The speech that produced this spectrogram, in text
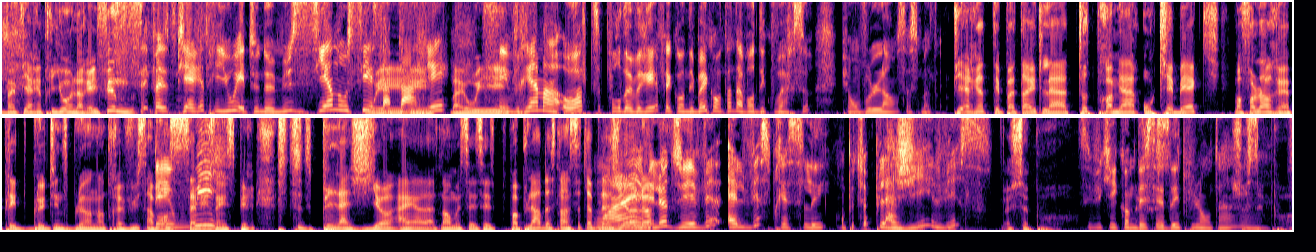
Ben, Pierrette Rio a l'oreille fine. Fait- Pierrette Rio est une musicienne aussi Oui, et ça paraît. ben oui. C'est vraiment hot pour de vrai. Fait qu'on est bien content d'avoir découvert ça. Puis on vous le lance ce matin. Pierrette, t'es peut-être la toute première au Québec. Va falloir appeler Blue Jeans Bleu en entrevue, savoir Ben si ça les a inspirés. C'est-tu du plagiat? Hein? Non, mais c'est- c'est populaire de ce temps-ci, le plagiat, ouais, là? mais là, du Elvis, Elvis Presley. On peut-tu plagier Elvis? Je sais pas. C'est vu qu'il est comme décédé depuis longtemps. Je sais pas.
